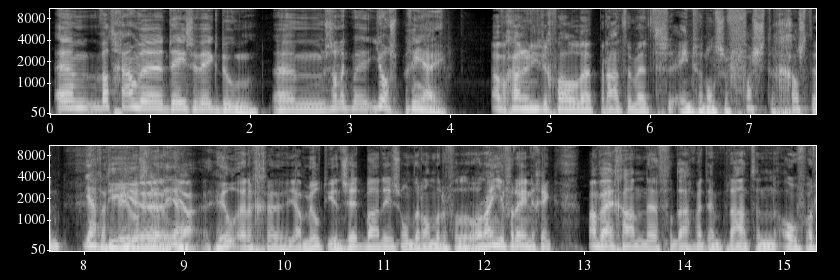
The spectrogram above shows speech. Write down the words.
Ehm, wat gaan we deze week doen? Ehm, zal ik met Jos, begin jij? Nou, we gaan in ieder geval eh, praten met een van onze vaste gasten. Ja, dat die kun je wel eh, stellen, ja. heel erg eh, ja, multi-inzetbaar is, onder andere voor de Oranje Vereniging. Maar wij gaan eh, vandaag met hem praten over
